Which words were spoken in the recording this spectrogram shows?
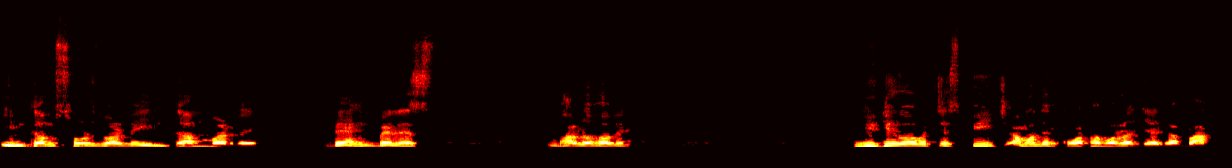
ইনকাম সোর্স বাড়বে ইনকাম বাড়বে ব্যাংক ব্যালেন্স ভালো হবে। দ্বিতীয় ভাব হচ্ছে স্পিচ আমাদের কথা বলার জায়গা, বাক্য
